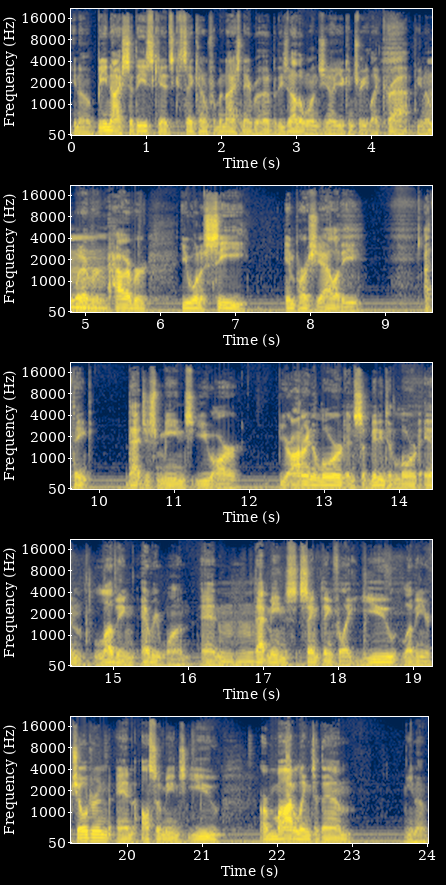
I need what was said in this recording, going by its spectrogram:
you know, be nice to these kids because they come from a nice neighborhood, but these other ones, you know, you can treat like crap. You know, whatever. Mm. However, you want to see impartiality. I think that just means you are you're honoring the Lord and submitting to the Lord and loving everyone. And mm-hmm. that means same thing for like you loving your children and also means you are modeling to them, you know,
